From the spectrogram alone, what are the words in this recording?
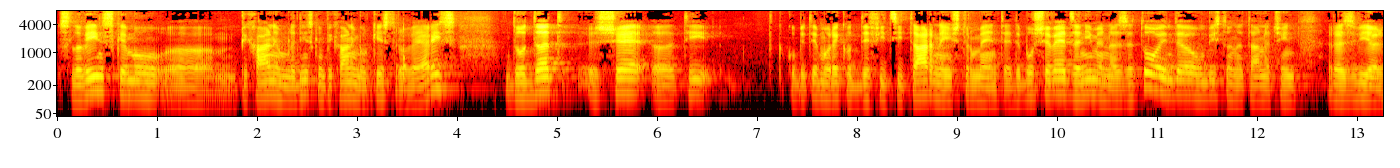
slovenskemu pihalnemu, mladinskemu pihalnemu orkestru Veris dodati še ti, kako bi temu rekel, deficitarne inštrumente, da bo še več zanimena za to in da bomo v bistvu na ta način razvijali.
